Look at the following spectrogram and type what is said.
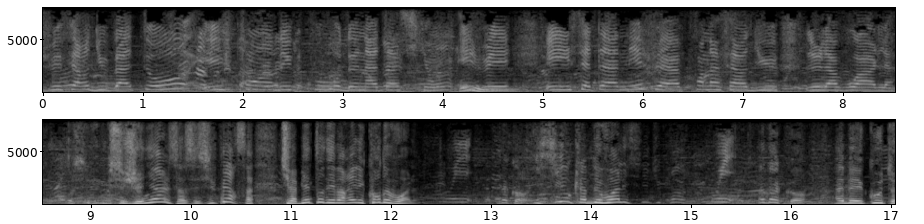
je vais faire du bateau et je prends des cours de natation et je vais et cette année je vais apprendre à faire du de la voile. Oh, c'est- génial ça, c'est super ça. Tu vas bientôt démarrer les cours de voile. Oui, D'accord. Ici, au club de voile, ici, tu crois? Oui. Ah d'accord. Eh bien écoute,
